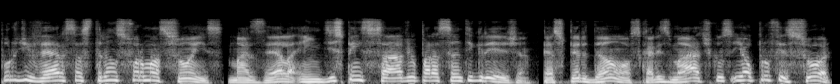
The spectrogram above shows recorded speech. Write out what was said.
por diversas transformações, mas ela é indispensável para a Santa Igreja. Peço perdão aos carismáticos e ao professor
